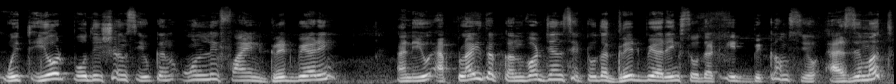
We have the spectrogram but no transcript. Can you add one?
with your positions you can only find grid bearing and you apply the convergency to the grid bearing so that it becomes your azimuth.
